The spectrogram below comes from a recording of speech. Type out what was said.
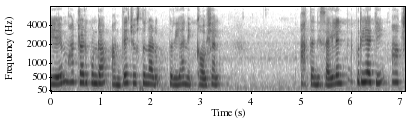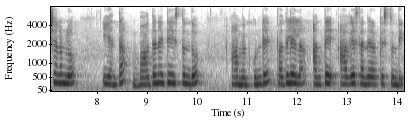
ఏం మాట్లాడకుండా అంతే చూస్తున్నాడు ప్రియాని కౌశల్. అతని సైలెంట్ ప్రియాకి ఆ క్షణంలో ఎంత బాధనైతే ఇస్తుందో ఆమె గుండె పగిలేలా అంతే ఆవేశాన్ని రప్పిస్తుంది.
